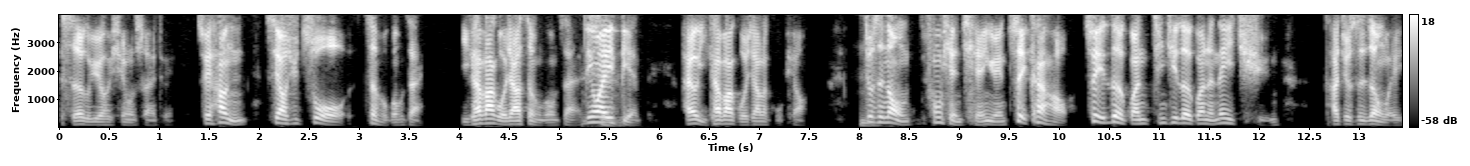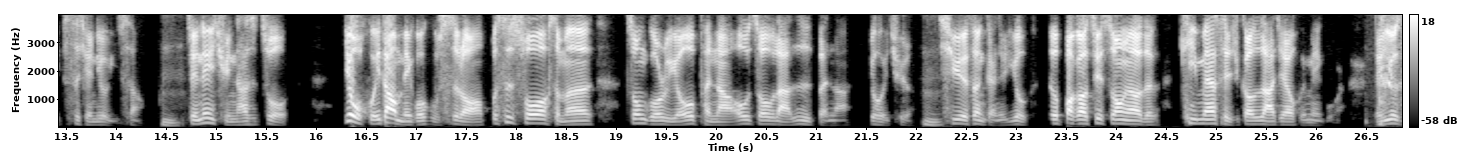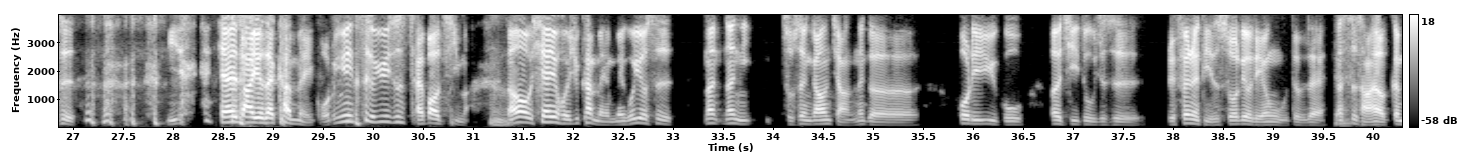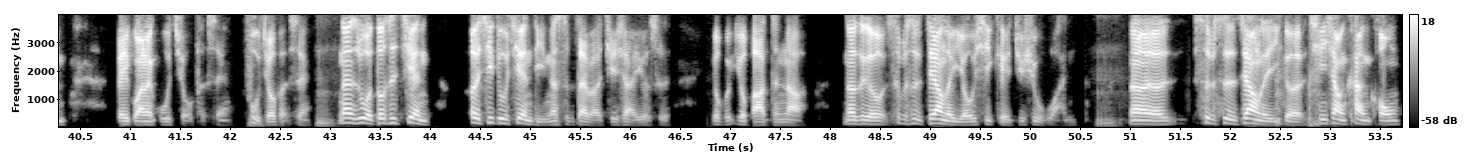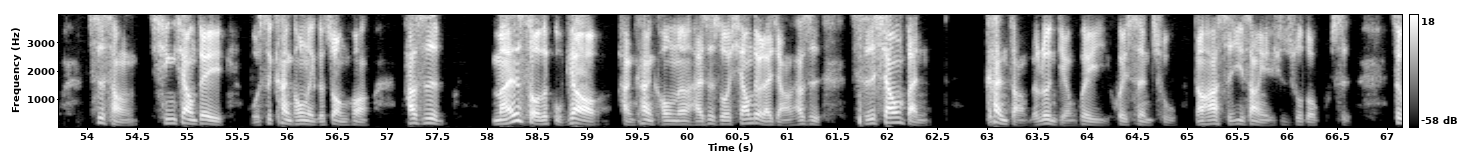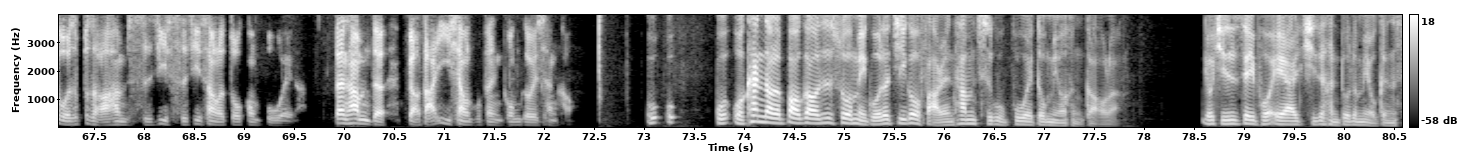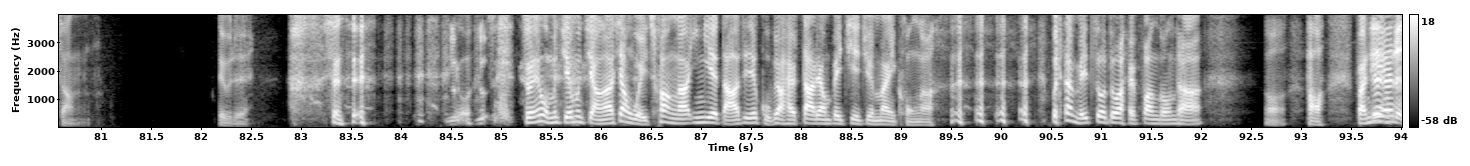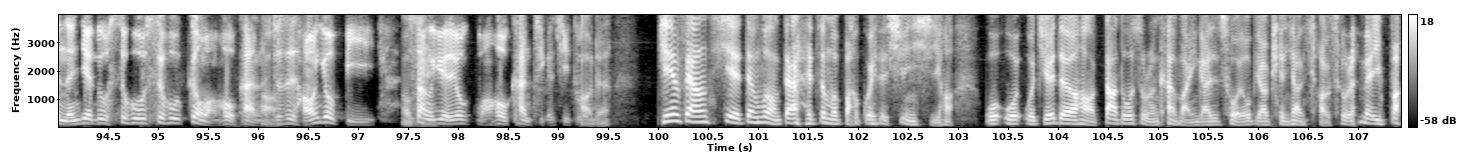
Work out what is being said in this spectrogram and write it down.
十二个月会陷入衰退，所以他们是要去做政府公债，已开发国家政府公债。另外一点。还有已开发国家的股票，就是那种风险前沿最看好、最乐观、经济乐观的那一群，他就是认为四千六以上。嗯，所以那一群他是做，又回到美国股市喽，不是说什么中国 reopen 啊、欧洲啦、日本啦又回去了。嗯，七月份感觉又这个报告最重要的 key message 告诉大家要回美国，等于就是 你现在大家又在看美国，因为这个月就是财报季嘛。然后现在又回去看美美国又是那那你主持人刚刚讲那个。获利预估二季度就是 Refinitiv 是说六点五，对不对？那市场还有更悲观的估九 percent，负九 percent。嗯，那如果都是见二季度见底，那是不是代表接下来又是又不又 bottom up？那这个是不是这样的游戏可以继续玩？嗯，那是不是这样的一个倾向看空市场倾向对股市看空的一个状况？它是满手的股票喊看空呢，还是说相对来讲它是持相反？看涨的论点会会胜出，然后它实际上也去做多股市，这个我是不知道他们实际实际上的多空部位了，但他们的表达意向的部分供各位参考。我我我我看到的报告是说，美国的机构法人他们持股部位都没有很高了，尤其是这一波 AI，其实很多都没有跟上，对不对？甚至昨天我们节目讲啊，像伟创啊、英业达这些股票还大量被借券卖空啊，不但没做多，还放空它。哦，好，反正 AI 的能见度似乎似乎更往后看了，哦、就是好像又比上个月又往后看几个季度。好的，今天非常谢谢邓副总带来这么宝贵的讯息哈，我我我觉得哈，大多数人看法应该是错的，我比较偏向少数人那一帮。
